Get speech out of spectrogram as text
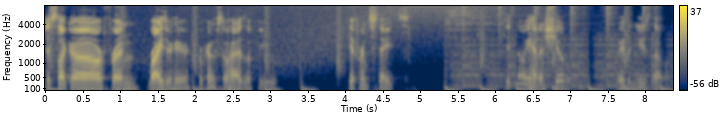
just like uh, our friend Riser here, Ricoso has a few different states. Didn't know he had a shield one. We haven't used that one.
